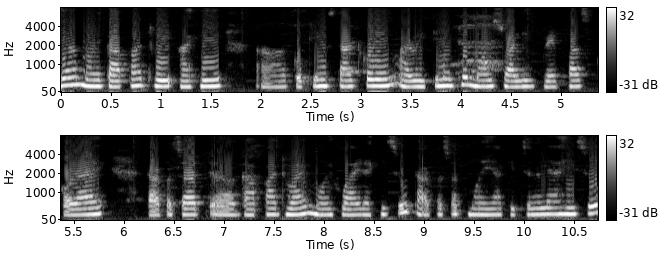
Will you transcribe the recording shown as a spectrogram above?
এতিয়া মই গা পা ধুই আহি কুকিং ষ্টাৰ্ট কৰিম আৰু ইতিমধ্যে মই ছোৱালীক ব্ৰেকফাষ্ট কৰাই তাৰপাছত গা পা ধুৱাই মই শুৱাই ৰাখিছোঁ তাৰপাছত মই এয়া কিটচেনলৈ আহিছোঁ।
